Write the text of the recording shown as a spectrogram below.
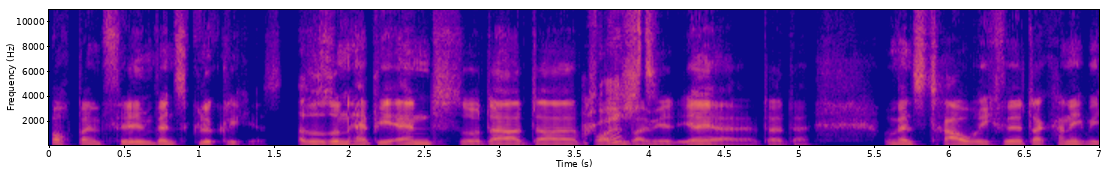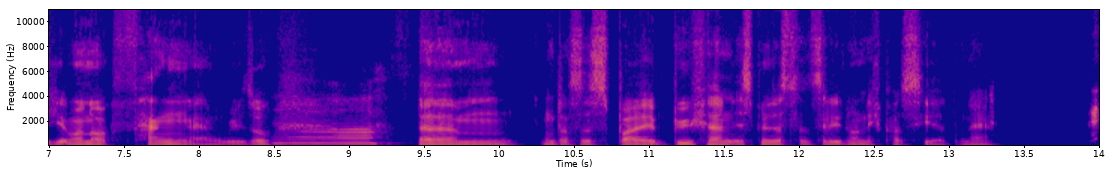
auch beim Film, wenn es glücklich ist. Also so ein Happy End, so da, da Ach, rollen bei echt? mir, ja, ja, da, da. Und wenn es traurig wird, da kann ich mich immer noch fangen irgendwie so. Ja, Ähm, und das ist bei Büchern ist mir das tatsächlich noch nicht passiert, ne. ich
